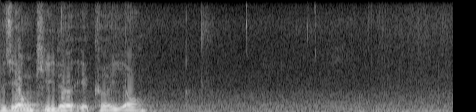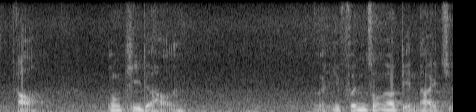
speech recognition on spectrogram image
直接用 key 的也可以哦。好，用 key 的好了。呃，一分钟要点太久。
